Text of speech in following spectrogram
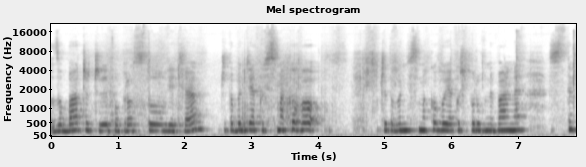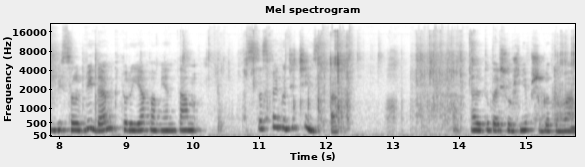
zobaczę, czy po prostu, wiecie, czy to będzie jakoś smakowo, czy to będzie smakowo jakoś porównywalne z tym Visolvidem, który ja pamiętam ze swojego dzieciństwa. Ale tutaj się już nie przygotowałam,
